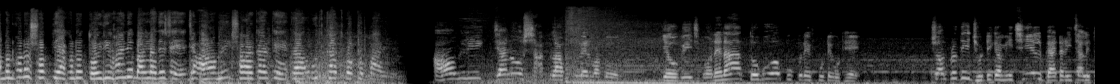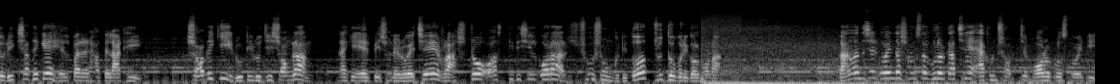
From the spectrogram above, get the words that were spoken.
এমন কোন শক্তি এখনও তৈরি হয়নি বাংলাদেশে যে আওয়ামী লীগ সরকারকে এটা উৎখাত করতে পারে। আওয়ামী লীগ যেন শাপলা ফুলের মতো। কেউ বীজ বনে না, তবুও পুকুরে ফুটে ওঠে। সম্প্রতি ঝটিকা মিছিল, ব্যাটারি চালিত রিক্সা থেকে হেলপারের হাতে লাঠি। সবই কি রুটি রুজি সংগ্রাম, নাকি এর পেছনে রয়েছে রাষ্ট্র অস্থিতিশীল করার সুসংগঠিত যুদ্ধ পরিকল্পনা? বাংলাদেশের গোয়েন্দা সংস্থাগুলোর কাছে এখন সবচেয়ে বড় প্রশ্ন এটি।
